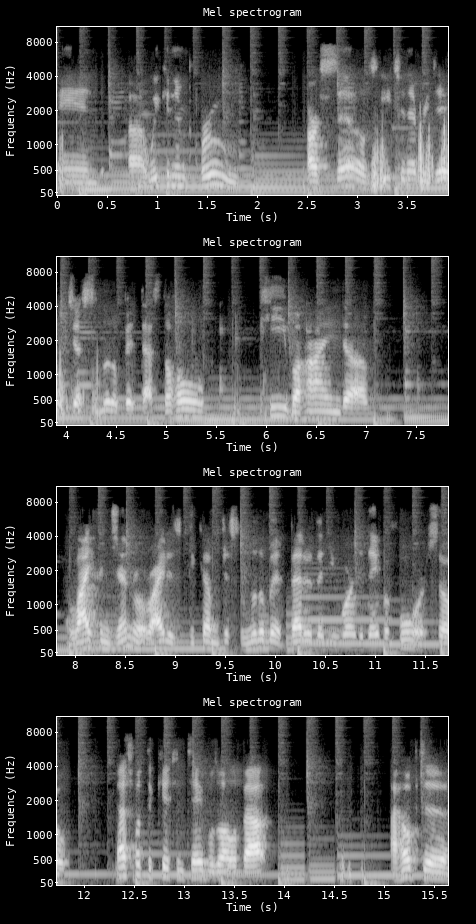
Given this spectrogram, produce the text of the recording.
and uh, we can improve ourselves each and every day just a little bit. That's the whole key behind. Um, life in general, right, has become just a little bit better than you were the day before. So that's what the kitchen table is all about. I hope to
